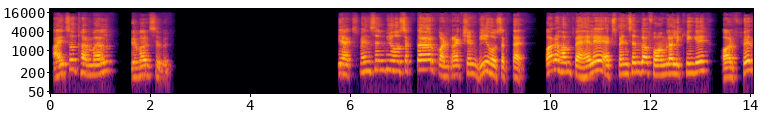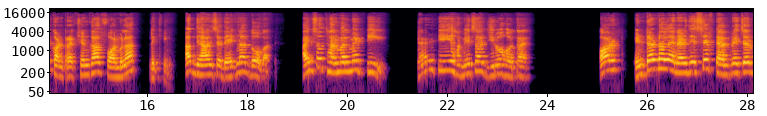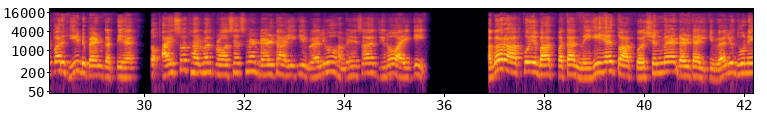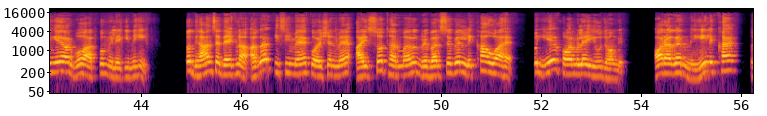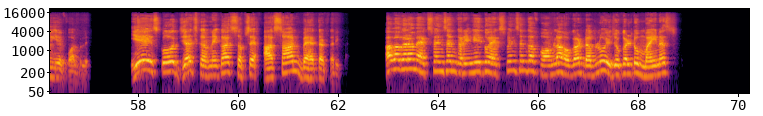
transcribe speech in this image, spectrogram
आइसोथर्मल रिवर्सिबल ये एक्सपेंशन भी हो सकता है और कॉन्ट्रैक्शन भी हो सकता है। पर हम पहले एक्सपेंशन का फॉर्मूला लिखेंगे और फिर कॉन्ट्रैक्शन का फॉर्मूला लिखेंगे। अब ध्यान से देखना दो बातें। आइसोथर्मल में टी डेल टी हमेशा ज़ीरो होता है और इंटरनल एनर्जी सिर्फ़ टेम्परेचर पर ही डिपेंड करती है। तो आइसोथर्मल प्रोसेस में डेल्टा ई की वैल्यू हमेशा ज़ीरो आएगी। अगर आपको ये बात पता नहीं है तो आप क्वेश्चन में डेल्टा ई की वैल्यू ढूंढेंगे और वो आपको मिलेगी नहीं। तो ध्यान से देखना, अगर किसी में क्वेश्चन में आइसोथर्मल रिवर्सिबल लिखा हुआ है तो ये फॉर्मूले यूज़ होंगे। और अगर नहीं लिखा है तो ये फॉर्मूले ये इसको जज करने का सबसे आसान, बेहतर तरीका अब अगर हम एक्सपेंशन करेंगे तो एक्सपेंशन का फॉर्मूला होगा W equal to minus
